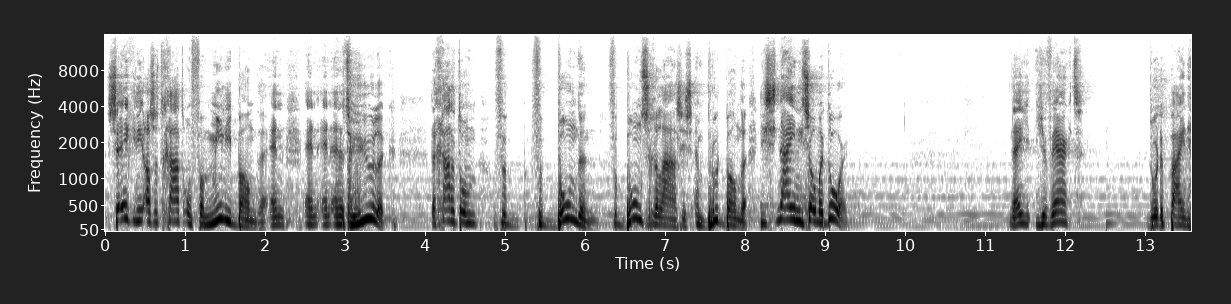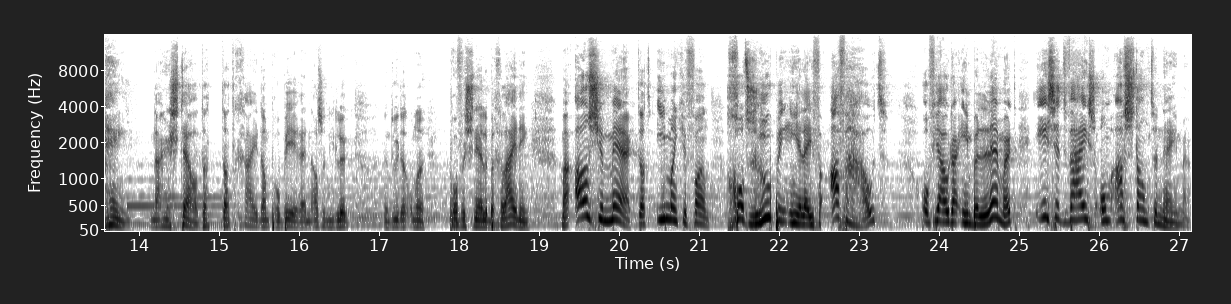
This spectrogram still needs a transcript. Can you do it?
Zeker niet als het gaat om familiebanden en, en, en, en het huwelijk. Dan gaat het om verbonden, verbondsrelaties en bloedbanden. Die snijden niet zomaar door. Nee, je werkt door de pijn heen naar herstel. Dat, dat ga je dan proberen. En als het niet lukt, dan doe je dat onder professionele begeleiding. Maar als je merkt dat iemand je van Gods roeping in je leven afhoudt, of jou daarin belemmert, is het wijs om afstand te nemen.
